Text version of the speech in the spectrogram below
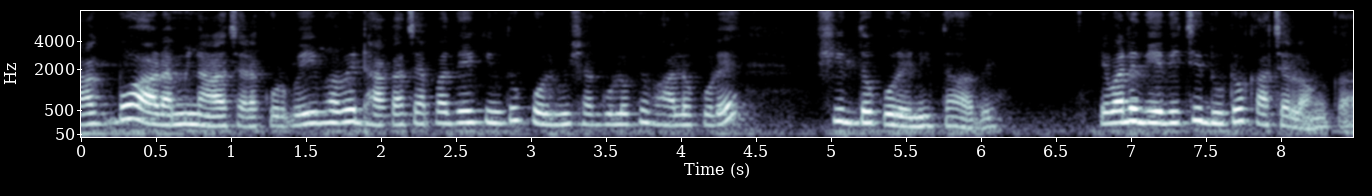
রাখব আর আমি নাড়াচাড়া করব। এইভাবে ঢাকা চাপা দিয়ে কিন্তু কলমি শাকগুলোকে ভালো করে সিদ্ধ করে নিতে হবে। এবারে দিয়ে দিচ্ছি দুটো কাঁচা লঙ্কা।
